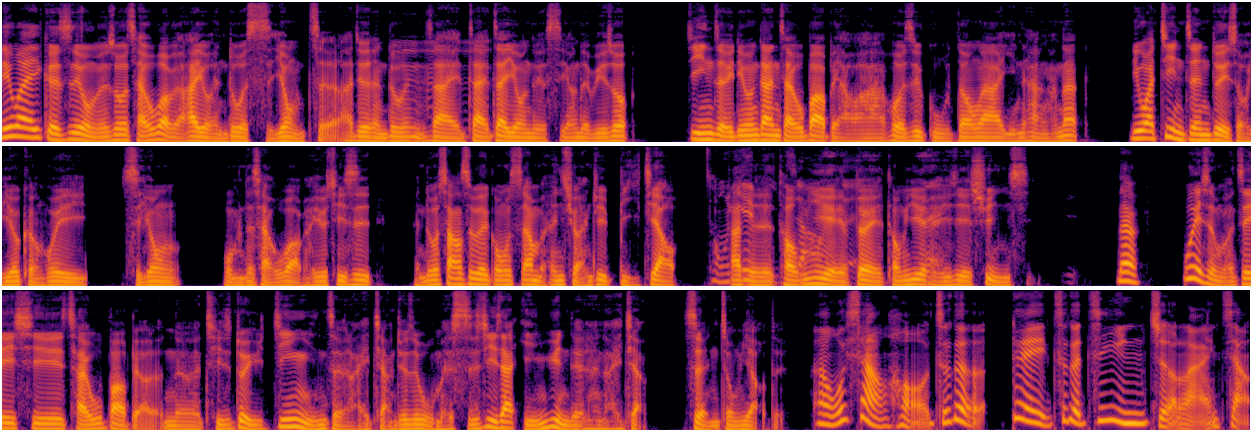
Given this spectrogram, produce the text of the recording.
另外一个是我们说财务报表，它有很多使用者啦，就是很多人在在在用这个使用者，比如说经营者一定会看财务报表啊，或者是股东啊、银行啊。那另外竞争对手也有可能会使用我们的财务报表，尤其是很多上市会公司，他们很喜欢去比较它的同业对同业的一些讯息。那为什么这一些财务报表呢？其实对于经营者来讲，就是我们实际在营运的人来讲是很重要的。呃，我想哈，这个对这个经营者来讲，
